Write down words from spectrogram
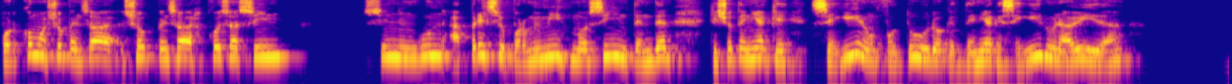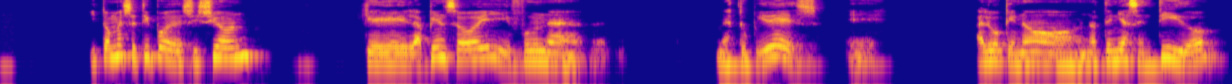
por cómo yo pensaba, yo pensaba las cosas sin sin ningún aprecio por mí mismo, sin entender que yo tenía que seguir un futuro, que tenía que seguir una vida. Y tomé ese tipo de decisión que la pienso hoy y fue una, una estupidez, eh, algo que no, tenía sentido,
